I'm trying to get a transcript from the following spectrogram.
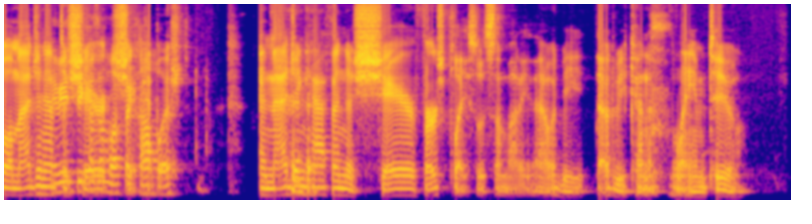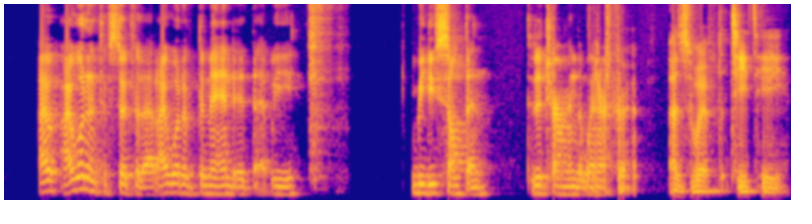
Well, imagine having to share. I'm less share- accomplished. imagine having to share first place with somebody. That would be that would be kind of lame too. I, I wouldn't have stood for that. I would have demanded that we we do something to determine the winner. For a Zwift TT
